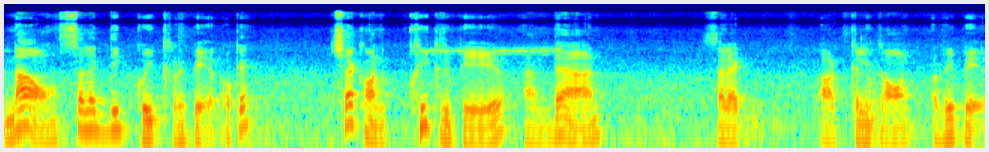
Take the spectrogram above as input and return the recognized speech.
Now select the quick repair okay? Check on quick repair and then select or click on repair.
